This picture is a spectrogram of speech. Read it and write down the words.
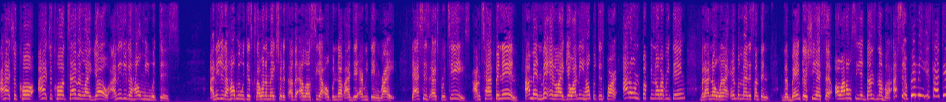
I had to call I had to call Tevin like, yo, I need you to help me with this. I need you to help me with this because I want to make sure this other LLC I opened up, I did everything right. That's his expertise. I'm tapping in. I'm admitting, like, yo, I need help with this part. I don't fucking know everything, but I know when I implemented something, the banker, she had said, Oh, I don't see your DUNS number. I said, Really? It's not there?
